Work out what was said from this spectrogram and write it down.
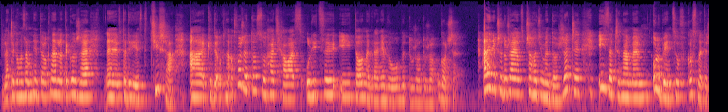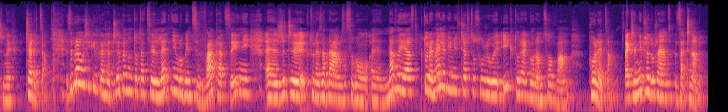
Dlaczego mam zamknięte okna? Dlatego, że e, wtedy jest cisza, a kiedy okna otworzę, to słychać hałas ulicy i to nagranie byłoby dużo, dużo gorsze. Ale nie przedłużając, przechodzimy do rzeczy i zaczynamy ulubieńców kosmetycznych czerwca. Zebrało się kilka rzeczy, będą to tacy letni ulubieńcy wakacyjni, e, rzeczy, które zabrałam ze sobą e, na wyjazd, które najlepiej mi w czerwcu służyły i które gorąco Wam polecam. Także nie przedłużając, zaczynamy.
